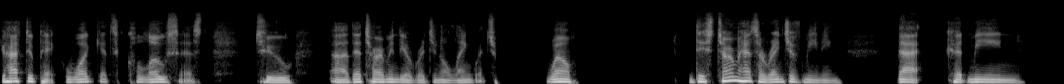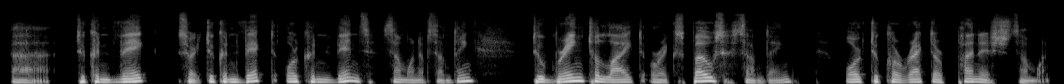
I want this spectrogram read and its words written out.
you have to pick what gets closest to uh, in the original language. Well this term has a range of meaning that could mean uh, to convict sorry to convict or convince someone of something to bring to light or expose something or to correct or punish someone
